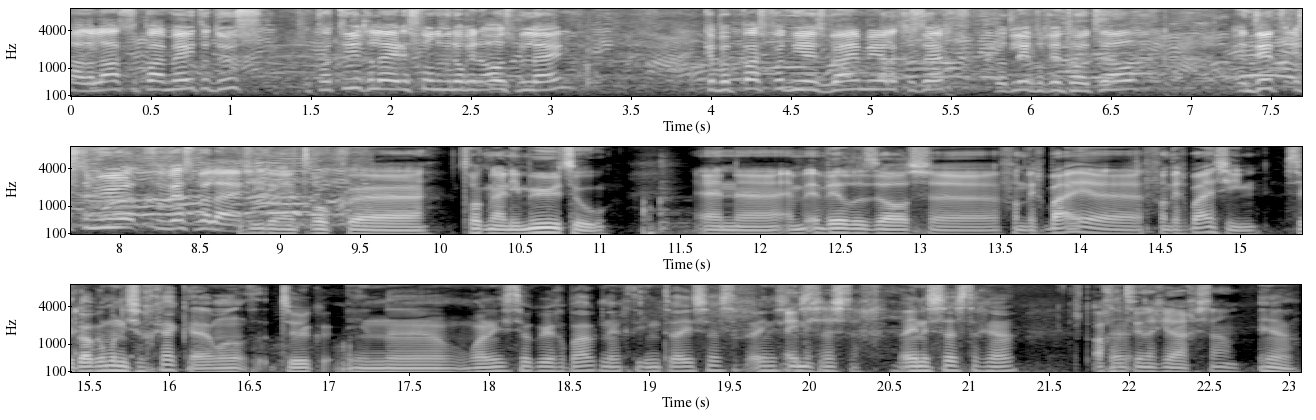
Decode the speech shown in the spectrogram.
Nou, de laatste paar meter dus. Een kwartier geleden stonden we nog in Oost-Berlijn. Ik heb mijn paspoort niet eens bij me, eerlijk gezegd. Dat ligt nog in het hotel. En dit is de muur van West-Berlijn. dus iedereen trok, eh, trok naar die muur toe. En, eh, en, en wilde het wel eens eh, van, dichtbij, eh, van dichtbij zien. Dat is natuurlijk ook helemaal niet zo gek, hè? Want natuurlijk, in, wanneer is het ook weer gebouwd? 1962, 61? 61. 61, ja. 28 jaar gestaan. Ja,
